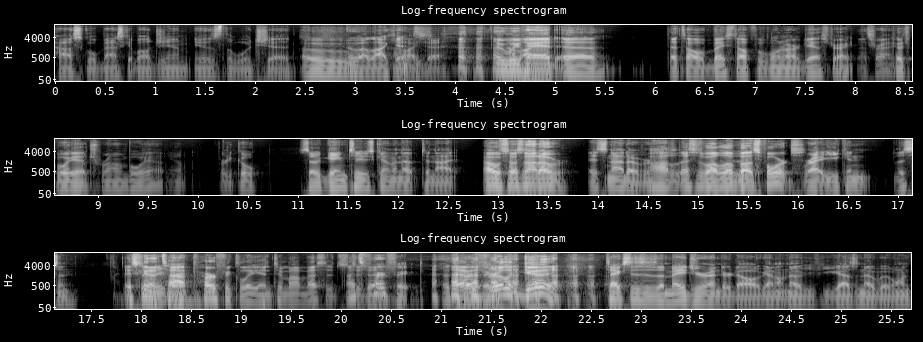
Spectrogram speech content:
High School basketball gym is the Woodshed. Oh, Oh, I like it. I like that. Who we've like had. Uh, that's all based off of one of our guests, right? That's right. Coach Boyette. Coach Ron Boyette. Yep. Pretty cool. So game two is coming up tonight. Oh, so it's not over. It's not over. Oh, this is what I love about sports. right. You can listen. It's It's going to tie day. perfect into my message today. That's today. perfect. That's That was perfect. really good. Texas is a major underdog. I don't know if you guys know, but when I'm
